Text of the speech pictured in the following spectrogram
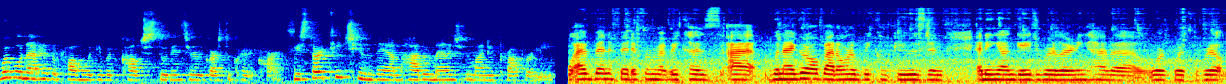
we will not have the problem with, with college students in regards to credit cards. We start teaching them how to manage their money properly. I've benefited from it because I, when I grow up, I don't want to be confused. And at a young age, we're learning how to work with real,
